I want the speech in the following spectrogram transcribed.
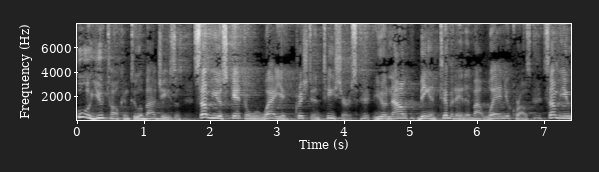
Who are you talking to about Jesus? Some of you are scared to wear your Christian t-shirts. You're now being intimidated about wearing your cross. Some of you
